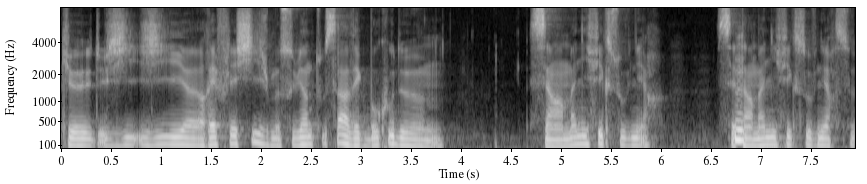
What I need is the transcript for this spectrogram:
que j'y euh, réfléchis, je me souviens de tout ça avec beaucoup de. C'est un magnifique souvenir. C'est Mm. un magnifique souvenir ce,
